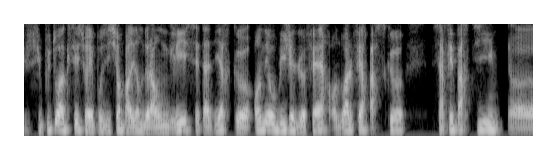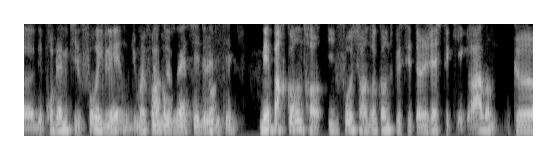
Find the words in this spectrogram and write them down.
suis plutôt axé sur les positions, par exemple, de la Hongrie, c'est-à-dire qu'on est obligé de le faire, on doit le faire parce que ça fait partie euh, des problèmes qu'il faut régler, ou du moins il faut... On devrait essayer de l'éviter. Mais par contre, il faut se rendre compte que c'est un geste qui est grave, que,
